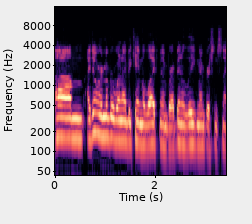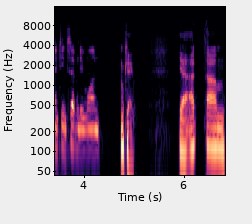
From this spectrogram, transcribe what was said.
Um, I don't remember when I became a life member. I've been a league member since 1971. Okay. Yeah. I, um,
